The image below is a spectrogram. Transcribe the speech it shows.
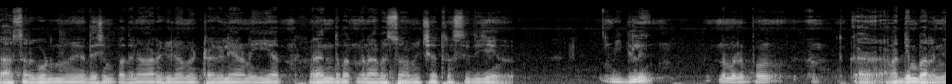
കാസർഗോഡ് നിന്ന് ഏകദേശം പതിനാറ് കിലോമീറ്റർ അകലെയാണ് ഈ അനന്തപത്മനാഭസ്വാമി ക്ഷേത്രം സ്ഥിതി ചെയ്യുന്നത്. ഇതിൽ നമ്മളിപ്പോൾ ആദ്യം പറഞ്ഞ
